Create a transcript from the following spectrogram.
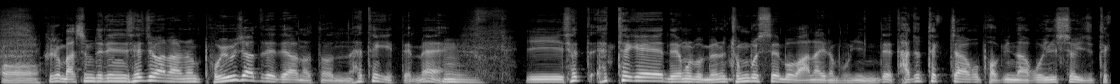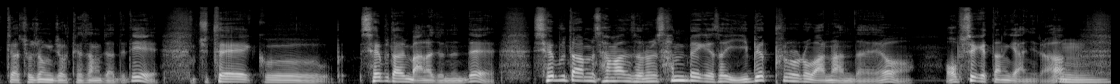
어. 그리고 말씀드린 세제 완화는 보유자들에 대한 어떤 혜택이기 때문에 음. 이 혜택의 내용을 보면은 종부세 뭐 완화 이런 부분이 있는데 다주택자하고 법인하고 일시적 이주택자 조정적 대상자들이 주택 그 세부담이 많아졌는데 세부담 상한선을 300에서 200%로 완화한다예요. 없애겠다는 게 아니라 음.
